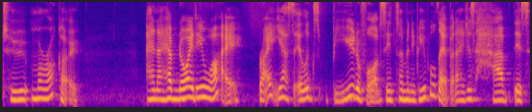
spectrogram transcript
to Morocco. And I have no idea why, right? Yes, it looks beautiful. I've seen so many people there, but I just have this,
